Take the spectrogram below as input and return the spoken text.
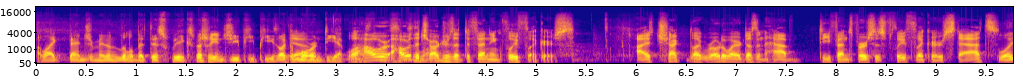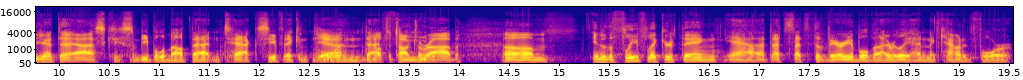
I like Benjamin a little bit this week, especially in GPPs. I like yeah. him more in DFS. Well, how are how are the long. Chargers at defending flea flickers? I checked. Like RotoWire doesn't have defense versus flea flicker stats. Well, you have to ask some people about that in tech, see if they can pull yeah, in that. I'll have to talk to feed. Rob. Um, you know, the flea flicker thing, yeah, that, that's that's the variable that I really hadn't accounted for.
